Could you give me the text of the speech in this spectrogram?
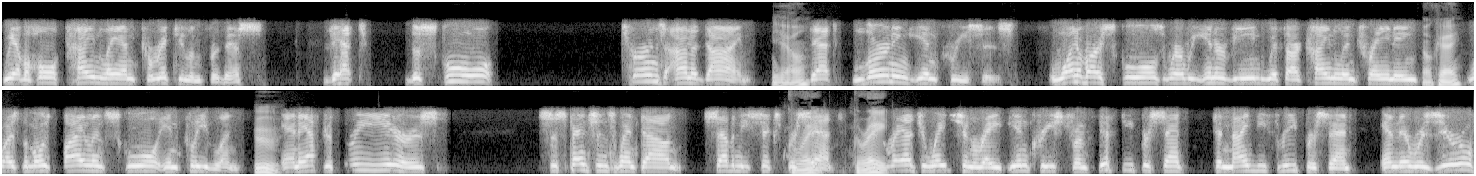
We have a whole Kindland curriculum for this that the school turns on a dime, Yeah. that learning increases. One of our schools where we intervened with our Kindland training Okay. was the most violent school in Cleveland. Hmm. And after three years, suspensions went down 76%. Great. Great. The graduation rate increased from 50% to 93%, and there were zero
